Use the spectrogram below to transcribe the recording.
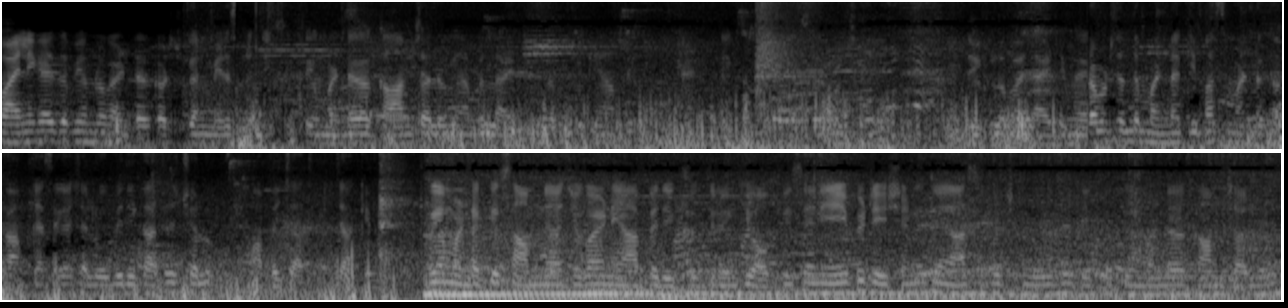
फाइनली गाइज़ अभी हम लोग एंटर कर चुके हैं मेरे से देख सकते हो, मंडे का काम चालू यहाँ पे लाइटिंग लग चुकी है, यहाँ पे। देख कुछ देख लो भाई लाइटिंग बराबर चलते मंडा के पास मंडक का काम कैसे क्या चलो, वो भी दिखाते हैं, चलो, वहाँ पे जाते हैं, जाके क्योंकि मंडक के सामने आ चुका है यहाँ पे देख सकते हो, इनकी ऑफ़िस है यहीं पे स्टेशन है तो यहाँ से कुछ लोग देख सकते हो, मंडा का काम चालू है।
